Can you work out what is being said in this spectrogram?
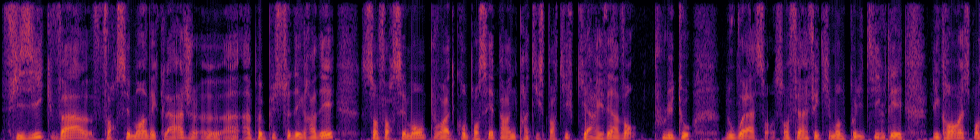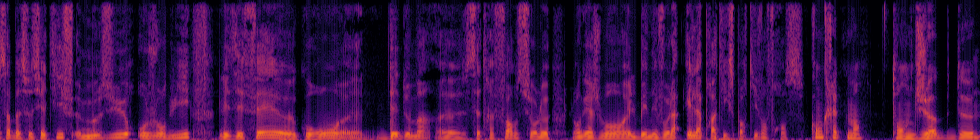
physique va forcément avec l'âge euh, un, peu plus se dégrader sans forcément pouvoir être compensé par une pratique sportive qui arrivait avant plus tôt. Donc voilà, sans, faire effectivement de politique, les, grands responsables associatifs mesurent aujourd'hui les effets euh, qu'auront euh, dès demain cette réforme sur l'engagement et le bénévolat et la pratique sportive en France concrètement, ton job de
